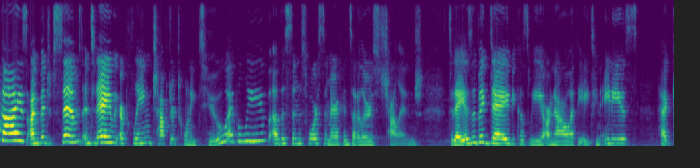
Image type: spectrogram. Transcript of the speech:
Hi guys, I'm Vintage Sims, and today we are playing chapter 22, I believe, of the Sims 4 Simerican Settlers Challenge. Today is a big day because we are now at the 1880s. Heck,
